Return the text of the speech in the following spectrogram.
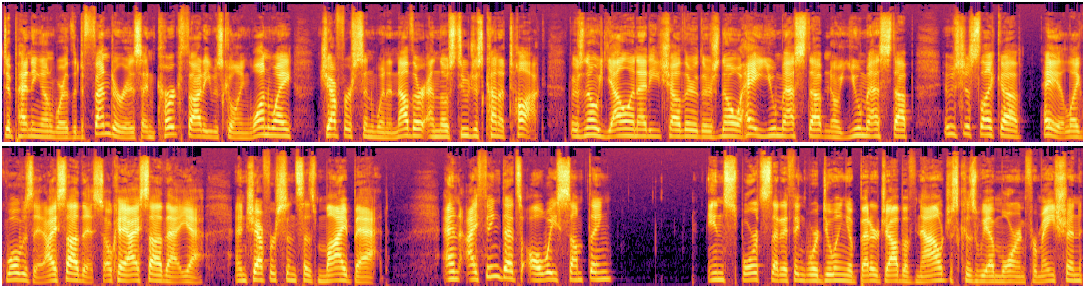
depending on where the defender is. And Kirk thought he was going one way, Jefferson went another, and those two just kind of talk. There's no yelling at each other. There's no, hey, you messed up. No, you messed up. It was just like a, hey, like, what was it? I saw this. Okay, I saw that. Yeah. And Jefferson says, my bad. And I think that's always something in sports that I think we're doing a better job of now just because we have more information.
